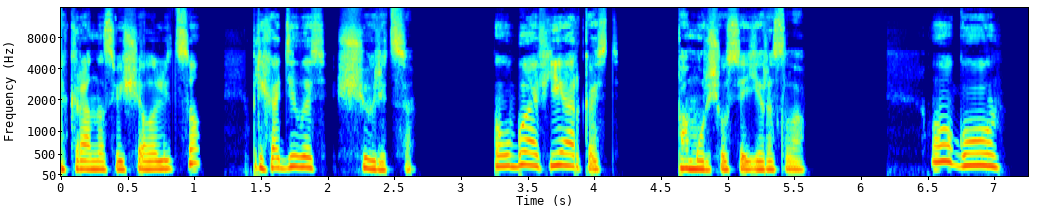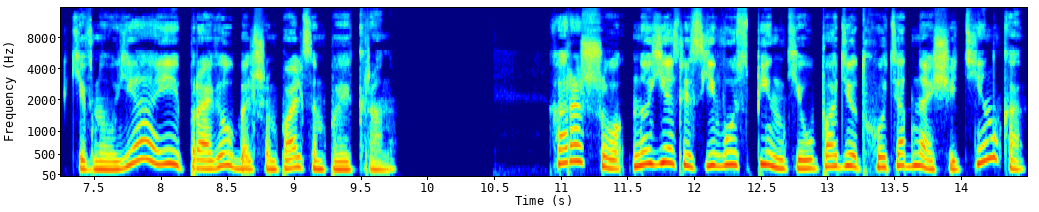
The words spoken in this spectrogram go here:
Экран освещало лицо, приходилось щуриться. «Убавь яркость», — поморщился Ярослав. «Угу», — кивнул я и провел большим пальцем по экрану. «Хорошо, но если с его спинки упадет хоть одна щетинка»,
